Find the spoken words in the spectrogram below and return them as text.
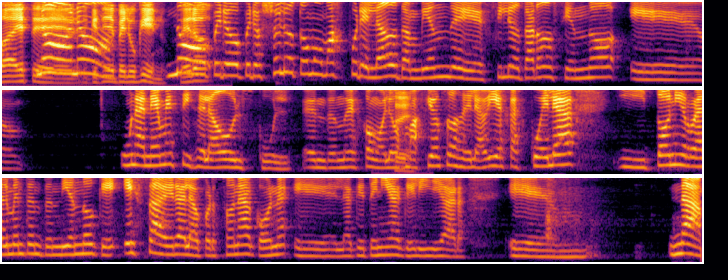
va este que tiene peluquín. No, pero... pero... yo lo tomo más por el lado también de Phil Tardo siendo eh, una némesis de la old school. ¿Entendés? Como los mafiosos de la vieja escuela y Tony realmente entendiendo que esa era la persona con eh, la que tenía que lidiar. Eh, Nada,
